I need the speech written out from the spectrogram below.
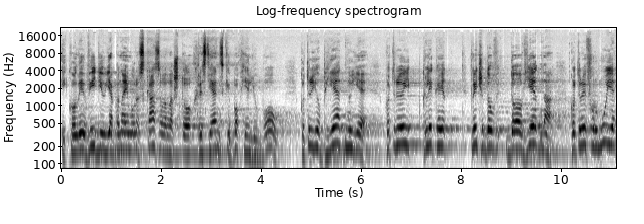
І коли видів, як вона йому розказувала, що християнський Бог є любов, котрий об'єднує, котрий кликає, кличе до, до в'єдна, котрий формує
